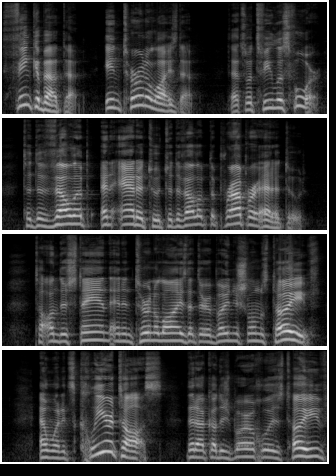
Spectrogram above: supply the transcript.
Think about them. Internalize them. That's what tefillah is for. To develop an attitude, to develop the proper attitude. To understand and internalize that the Ribbono Shel Olam taif. And when it's clear to us that HaKadosh Baruch Hu is taif,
